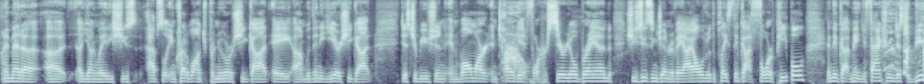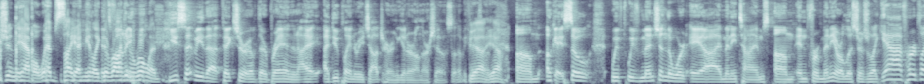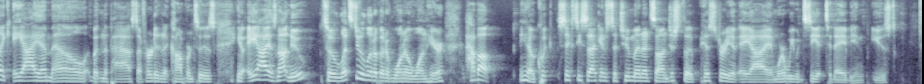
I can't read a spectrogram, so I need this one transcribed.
I met a, a, a young lady. She's absolutely incredible entrepreneur. She got a um, within a year she got distribution in Walmart and Target wow. for her cereal brand. She's using generative AI all over the place. They've got four people and they've got manufacturing distribution. they have a website. I mean, like they're rocking and rolling. You sent me that picture of their brand, and I I do plan to reach out to her and get her on our show. So that'd be yeah, fun. yeah. Um, okay, so we've we've mentioned the word AI many times, um, and for many of our listeners, are like, yeah, I've heard like AI ML, but in the past I've heard it at conferences. You know, AI is not new. So let's do a little bit of 101 here. How about you know, quick 60 seconds to two minutes on just the history of AI and where we would see it today being used.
